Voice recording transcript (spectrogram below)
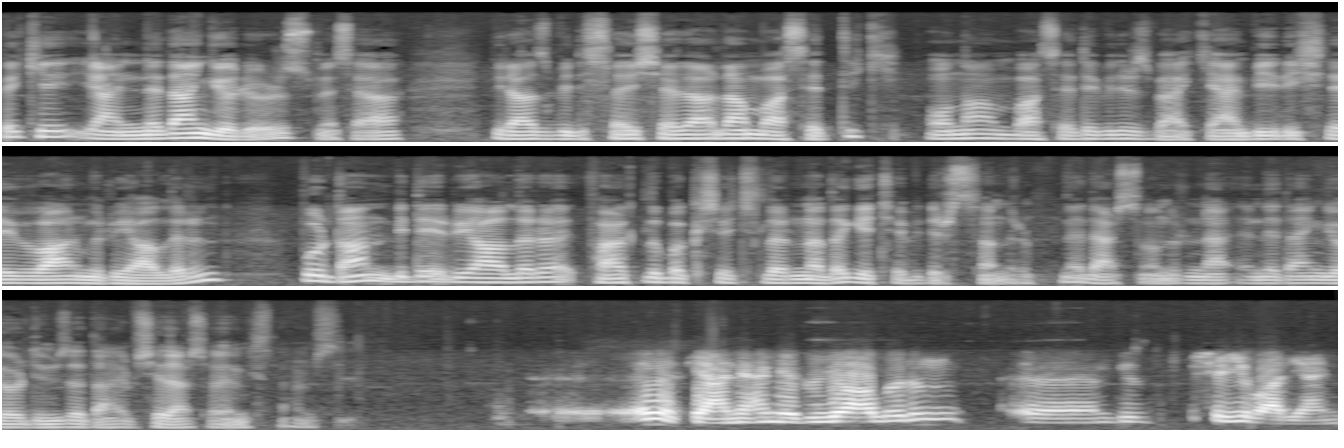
peki yani neden görüyoruz? Mesela biraz bilişsel işlevlerden bahsettik. Ondan bahsedebiliriz belki. Yani bir işlevi var mı rüyaların? Buradan bir de rüyalara farklı bakış açılarına da geçebiliriz sanırım. Ne dersin Onur? Ne, neden gördüğümüze dair bir şeyler söylemek ister misin? Evet yani hani rüyaların e, bir şeyi var yani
